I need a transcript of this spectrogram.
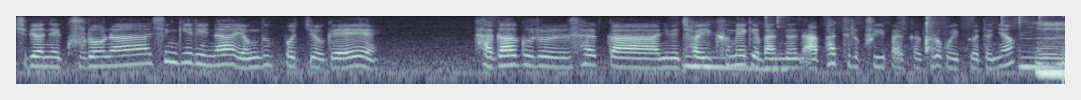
주변에 구로나 신길이나 영등포 쪽에 다가구를 살까 아니면 저희 음. 금액에 맞는 아파트를 구입할까 그러고 있거든요. 음, 음.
